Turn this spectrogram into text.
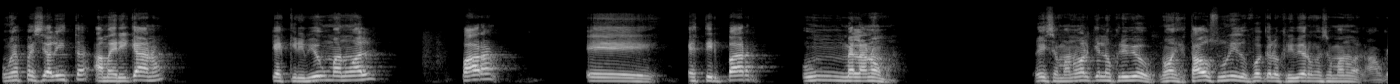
un especialista americano que escribió un manual para eh, estirpar un melanoma. Ese manual, ¿quién lo escribió? No, en Estados Unidos fue que lo escribieron ese manual. Ah, ok.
